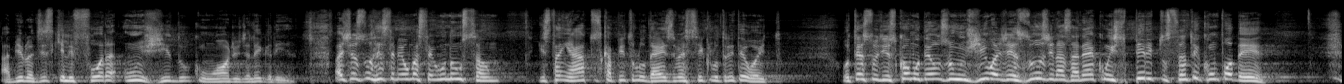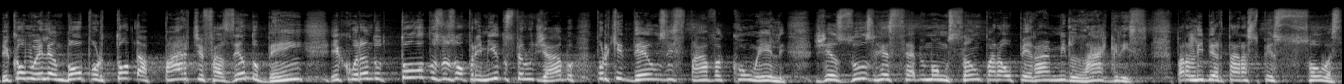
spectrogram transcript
A Bíblia diz que ele fora ungido com óleo de alegria. Mas Jesus recebeu uma segunda unção, que está em Atos capítulo 10, versículo 38. O texto diz: Como Deus ungiu a Jesus de Nazaré com o Espírito Santo e com poder. E como ele andou por toda parte fazendo bem e curando todos os oprimidos pelo diabo, porque Deus estava com ele. Jesus recebe uma unção para operar milagres, para libertar as pessoas,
